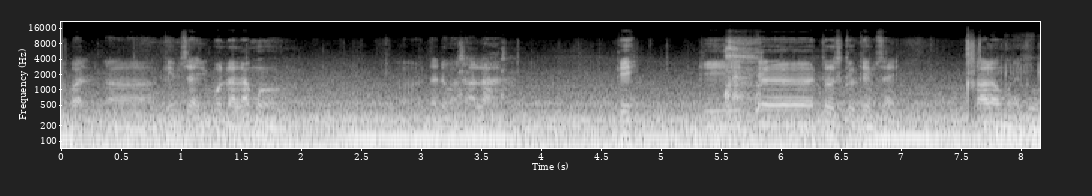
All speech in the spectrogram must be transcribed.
Sebab uh, Campsite ni pun dah lama. Uh, Tak ada masalah. Okay Kita terus ke campsite Assalamualaikum.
